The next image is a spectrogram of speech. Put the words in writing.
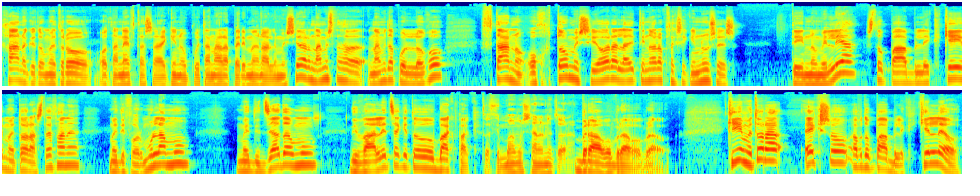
Χάνω και το μετρό όταν έφτασα εκείνο που ήταν, άρα περιμένω άλλη μισή ώρα. Να μην, στα, να μην τα πολυλογώ. Φτάνω 8,5 ώρα, δηλαδή την ώρα που θα ξεκινούσες την ομιλία, στο public. Και είμαι τώρα, Στέφανε, με τη φορμούλα μου, με την τσάντα μου, τη βαλίτσα και το backpack. Το θυμάμαι σαν να είναι τώρα. Μπράβο, μπράβο, μπράβο. Και είμαι τώρα έξω από το public και λέω,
